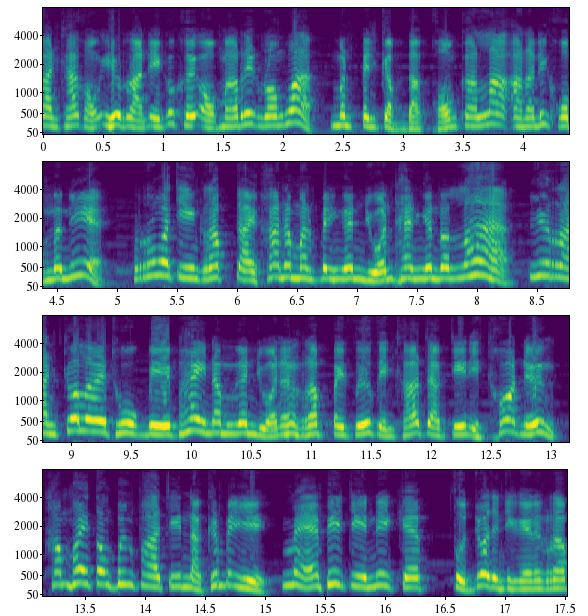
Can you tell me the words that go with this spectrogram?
การค้าของอิหร่านเองก็เคยออกมาเรียกร้องว่า มันเป็นกับดักของการล่าอาณานิคมนั่นเนี่ย เพราะว่าจีนครับจ่ายค่าน้ำมันเป็นเงินหยวนแทนเงินดอลลาร์อิหร่านก็เลยถูกบีบให้นำเงินหยวนนั้นครับไปซื้อสินค้าจากจีนอีกทอดหนึ่งทำให้ต้องพึ่งพาจีนหนักขึ้นไปอีกแหมพี่จีนนี่แก สุดยอดจริงๆเลยนะครับ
